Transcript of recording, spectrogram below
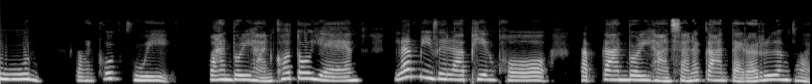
มูล การพูดคุย การบริหารข้อโต้แย้ง และมีเวลาเพียงพอกับการบริหารสถานการณ์แต่ละเรื่องค่ะ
